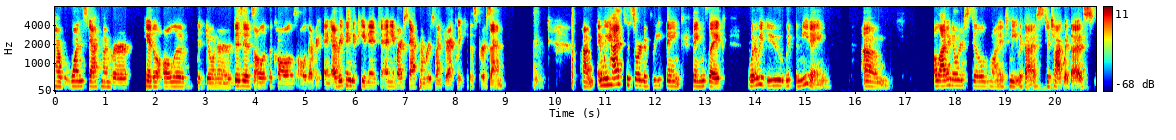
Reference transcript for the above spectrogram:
have one staff member handle all of the donor visits, all of the calls, all of everything. Everything that came in to any of our staff members went directly to this person. Um, and we had to sort of rethink things like, what do we do with the meeting? Um, a lot of donors still wanted to meet with us, to talk with us.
